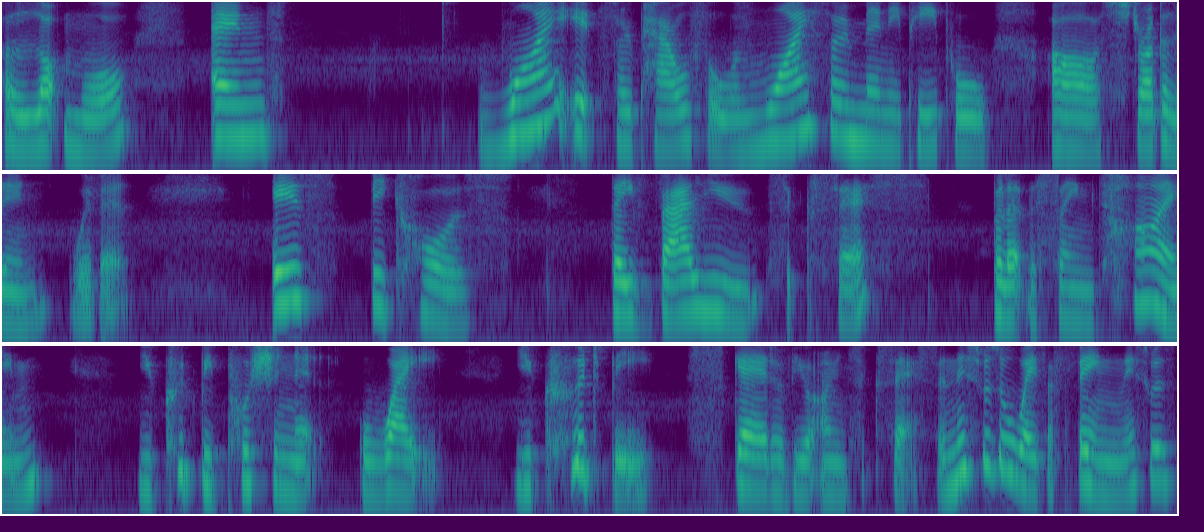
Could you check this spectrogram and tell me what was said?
a lot more. And why it's so powerful and why so many people are struggling with it is because they value success, but at the same time, you could be pushing it away. You could be scared of your own success. And this was always a thing. This was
